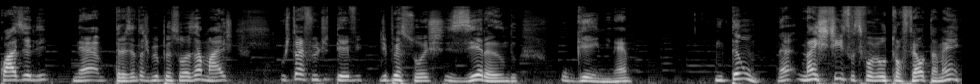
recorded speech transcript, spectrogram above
quase ali, né, 300 mil pessoas a mais. O Starfield teve de pessoas zerando o game, né? Então, né, na Steam, se você for ver o troféu também,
